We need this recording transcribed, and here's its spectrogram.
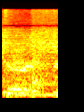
Shoot.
